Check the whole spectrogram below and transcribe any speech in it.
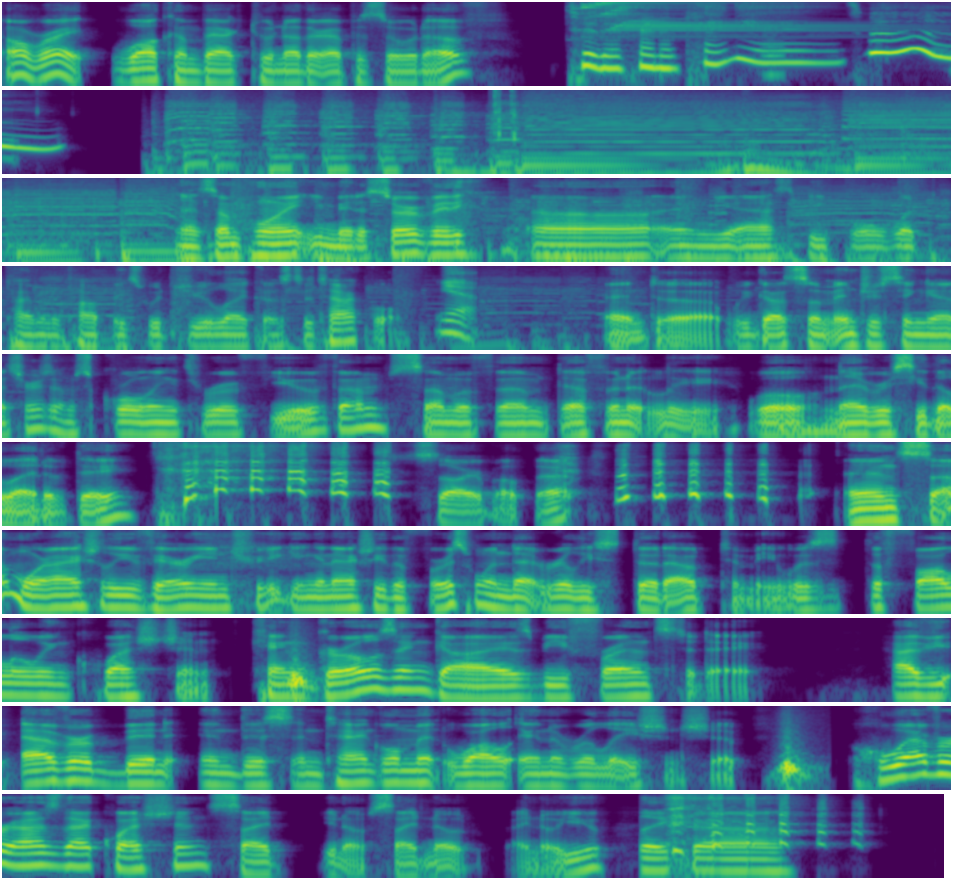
All right. Welcome back to another episode of Two different opinions. Woo! At some point, you made a survey uh, and you asked people what type of topics would you like us to tackle. Yeah. And uh, we got some interesting answers. I'm scrolling through a few of them. Some of them definitely will never see the light of day. Sorry about that. and some were actually very intriguing. And actually, the first one that really stood out to me was the following question Can girls and guys be friends today? Have you ever been in this entanglement while in a relationship? Whoever asked that question, side you know, side note, I know you. Like uh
